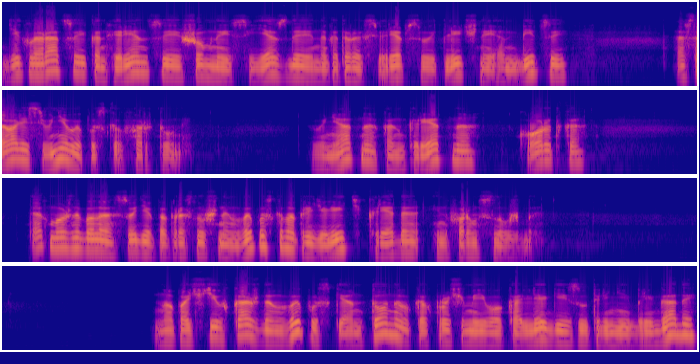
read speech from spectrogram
Декларации, конференции, шумные съезды, на которых свирепствуют личные амбиции, оставались вне выпусков «Фортуны». Внятно, конкретно, коротко. Так можно было, судя по прослушанным выпускам, определить кредо информслужбы. Но почти в каждом выпуске Антонов, как, впрочем, и его коллеги из утренней бригады,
